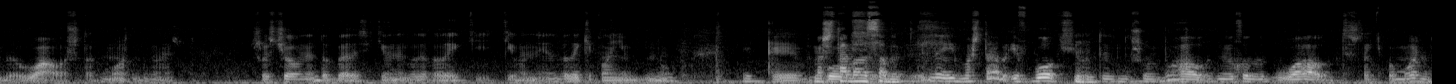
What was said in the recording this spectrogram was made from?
було вау, що так можна, знаєш. Що з чого вони добились, які вони були великі, які вони великі плані, ну, як Масштаби боксі. особи. Ну і в масштаби, і в боксі. Мгм. От, ну що вау, вони виходили, вау, це ж так типу, можна,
